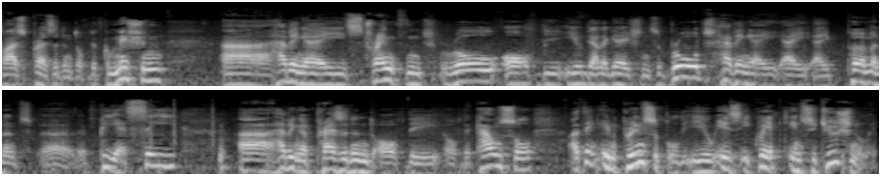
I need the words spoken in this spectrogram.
Vice President of the Commission, uh, having a strengthened role of the EU delegations abroad, having a, a, a permanent uh, PSC, uh, having a president of the, of the Council. I think, in principle, the EU is equipped institutionally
